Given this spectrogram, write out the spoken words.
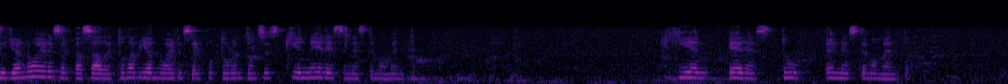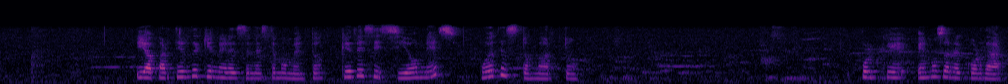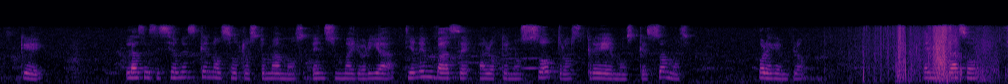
si ya no eres el pasado y todavía no eres el futuro, entonces ¿quién eres en este momento? ¿Quién eres tú en este momento? Y a partir de quién eres en este momento, ¿qué decisiones puedes tomar tú? Porque hemos de recordar que las decisiones que nosotros tomamos en su mayoría tienen base a lo que nosotros creemos que somos. Por ejemplo, en mi caso,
